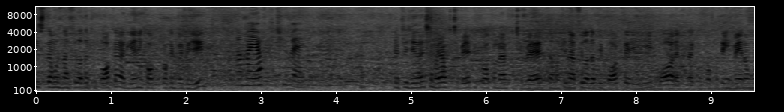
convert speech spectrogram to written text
Aqui estamos na fila da pipoca. Ariane, qual pipoca a gente vai pedir? A maior que tiver. Refrigerante maior que tiver, pipoca maior que tiver. Estamos aqui na fila da pipoca e bora, que daqui a pouco tem Venom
